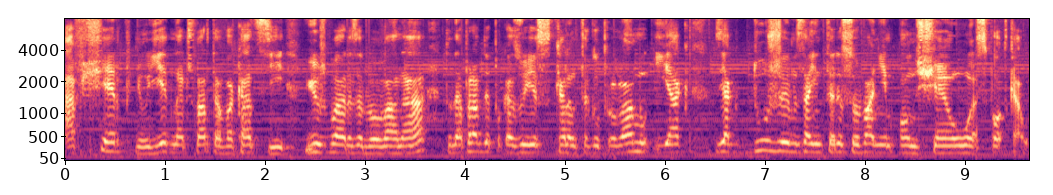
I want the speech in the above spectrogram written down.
a w sierpniu jedna czwarta wakacji już była rezerwowana, to naprawdę pokazuje skalę tego programu i jak, z jak dużym zainteresowaniem on się spotkał.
